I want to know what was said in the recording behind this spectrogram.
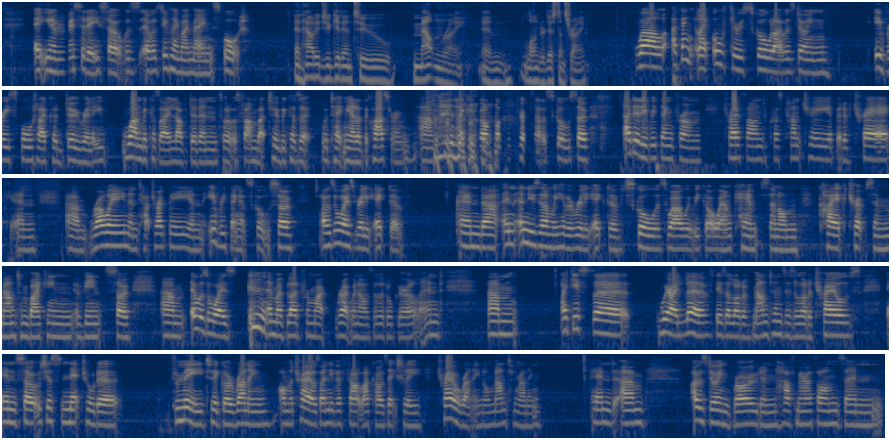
at university. So it was it was definitely my main sport. And how did you get into mountain running and longer distance running? Well, I think like all through school, I was doing every sport I could do really. One because I loved it and thought it was fun, but two because it would take me out of the classroom um, and I could go on lots of trips out of school. So I did everything from triathlon to cross country, a bit of track and um, rowing and touch rugby and everything at school. So I was always really active. And uh, and in New Zealand, we have a really active school as well, where we go around camps and on kayak trips and mountain biking events. So um, it was always in my blood from right, right when I was a little girl. And um, I guess the where I live, there's a lot of mountains, there's a lot of trails, and so it was just natural to for me to go running on the trails. I never felt like I was actually trail running or mountain running, and um, I was doing road and half marathons and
